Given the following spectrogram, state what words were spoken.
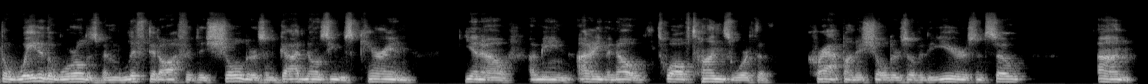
the weight of the world has been lifted off of his shoulders, and God knows he was carrying, you know, I mean, I don't even know, twelve tons worth of crap on his shoulders over the years, and so. Um,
